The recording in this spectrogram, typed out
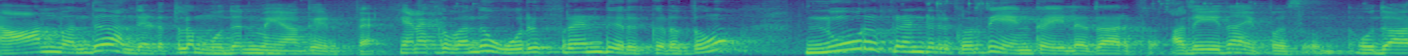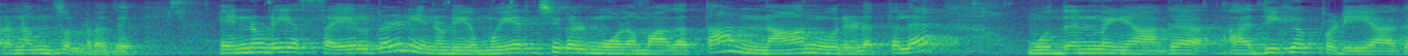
நான் வந்து அந்த இடத்துல முதன்மையாக இருப்பேன். எனக்கு வந்து ஒரு ஃப்ரெண்டு இருக்கிறதும் நூறு ஃப்ரெண்டு இருக்கிறது என் கையில் தான் இருக்குது அதே தான் இப்போ சொ- உதாரணம் சொல்கிறது என்னுடைய செயல்கள் என்னுடைய முயற்சிகள் மூலமாகத்தான் நான் ஒரு இடத்துல முதன்மையாக அதிகப்படியாக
